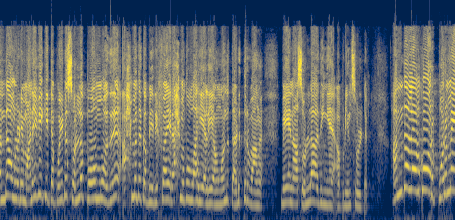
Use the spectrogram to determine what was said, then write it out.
வந்து அவங்களுடைய மனைவி கிட்ட போயிட்டு சொல்ல போகும்போது அஹ்மது கபீர் ரிஃபாய் ரஹமதுல்லாஹி அலி அவங்க வந்து தடுத்துருவாங்க. வேணா சொல்லாதீங்க அப்படின்னு சொல்லிட்டு. அந்த அளவுக்கு ஒரு பொறுமை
